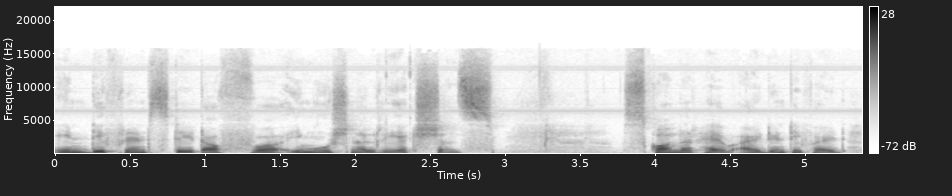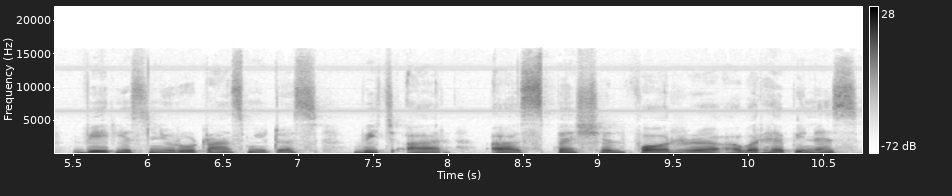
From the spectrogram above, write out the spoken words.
in different state of uh, emotional reactions. Scholars have identified various neurotransmitters which are uh, special for uh, our happiness,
